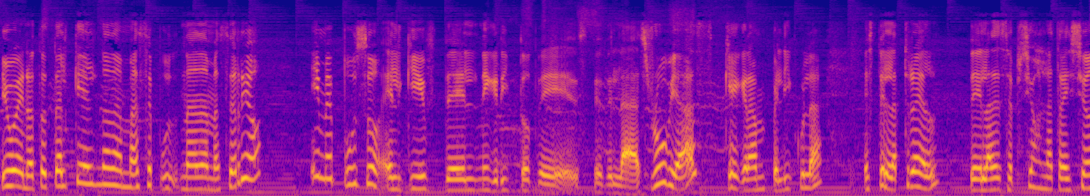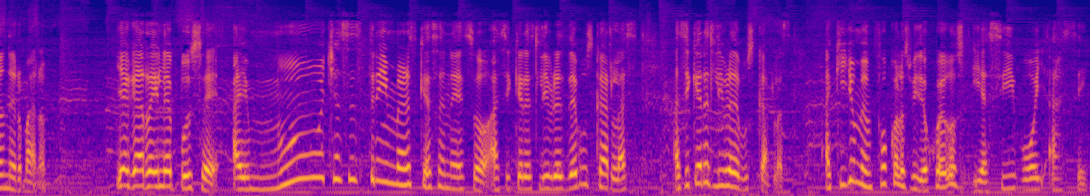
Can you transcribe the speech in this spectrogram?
y bueno, total que él nada más se, nada más se rió y me puso el GIF del negrito de, este, de las rubias. Qué gran película. Este Latrell, de la decepción, la traición, hermano. Y agarré y le puse, hay muchas streamers que hacen eso, así que eres libre de buscarlas, así que eres libre de buscarlas. Aquí yo me enfoco a los videojuegos y así voy a seguir.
